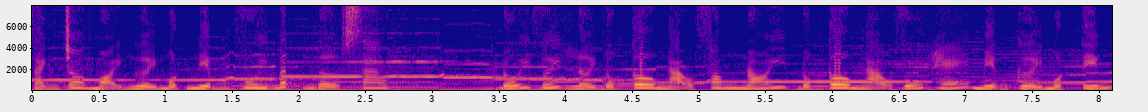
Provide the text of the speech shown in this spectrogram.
dành cho mọi người một niềm vui bất ngờ sao Đối với lời độc cơ ngạo phong nói Độc cơ ngạo vũ hé miệng cười một tiếng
